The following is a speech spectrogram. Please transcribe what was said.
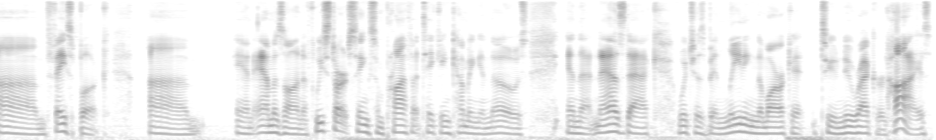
um, Facebook um, and Amazon, if we start seeing some profit taking coming in those, and that NASDAQ, which has been leading the market to new record highs,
